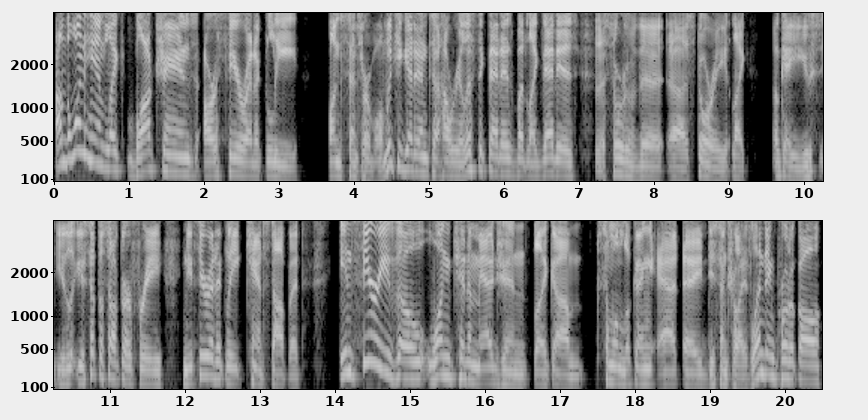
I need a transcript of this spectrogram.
on the one hand like blockchains are theoretically uncensorable. And we can get into how realistic that is but like that is sort of the uh, story. Like okay you, you you set the software free and you theoretically can't stop it in theory, though, one can imagine like um, someone looking at a decentralized lending protocol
